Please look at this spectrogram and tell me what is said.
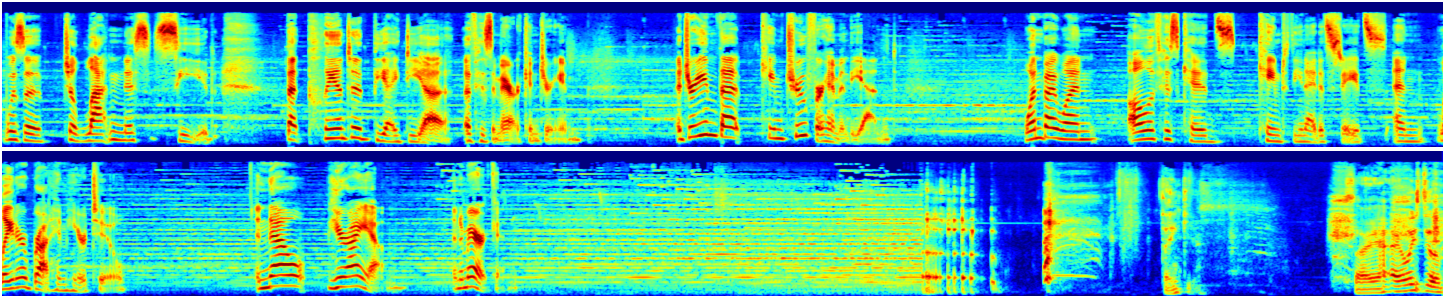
was a gelatinous seed that planted the idea of his American dream. A dream that came true for him in the end. One by one, all of his kids came to the United States and later brought him here too. And now, here I am, an American. Thank you. Sorry, I always do a,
